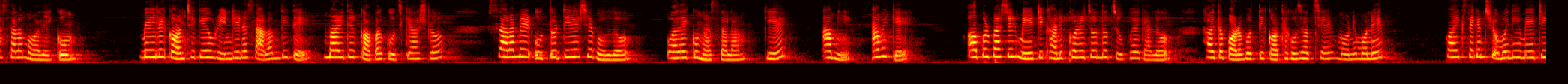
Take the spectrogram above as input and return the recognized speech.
আসসালামু আলাইকুম। মেইলে কণ্ঠে কেউ রিনরিনে সালাম দিতে মারিদের কপাল কুচকে আসলো। সালামের উত্তর দিয়ে এসে বলল, ওয়ালাইকুম আসসালাম। কে? আমি আমি কে? অপর পাশের মেয়েটি খানিকক্ষণের জন্য চুপ হয়ে গেল। হয়তো পরবর্তী কথা গোছাচ্ছে মনে মনে কয়েক সেকেন্ড সময় নিয়ে মেয়েটি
